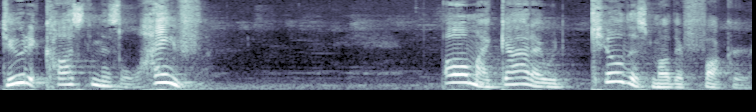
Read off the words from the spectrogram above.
dude, it cost him his life. Oh my God, I would kill this motherfucker.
